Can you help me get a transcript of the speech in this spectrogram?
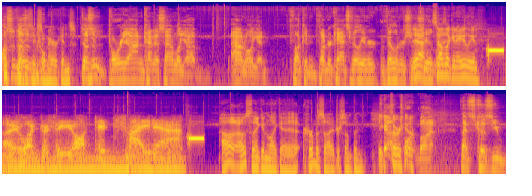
Also, doesn't 46 Tor- Americans. Doesn't Torion kind of sound like a I don't know, like a fucking Thundercats villain or, villain or some Yeah, shit? sounds like an alien. I want to see your tits, my dear. I, I was thinking like a herbicide or something. Yeah, tor- but that's because you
